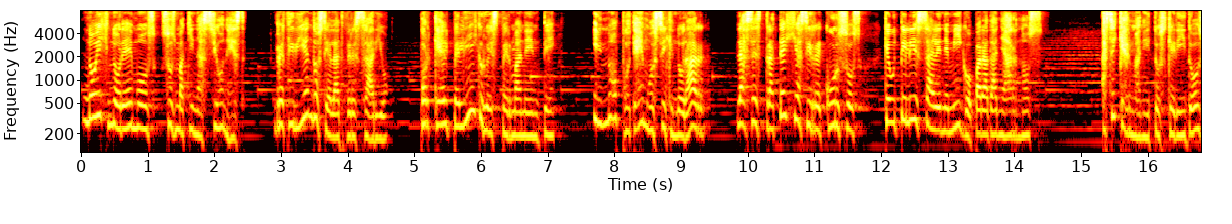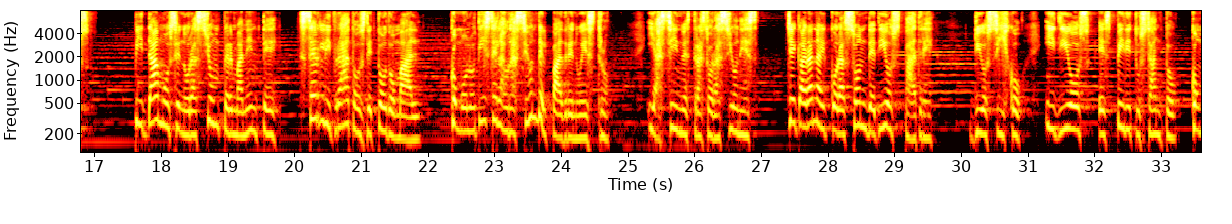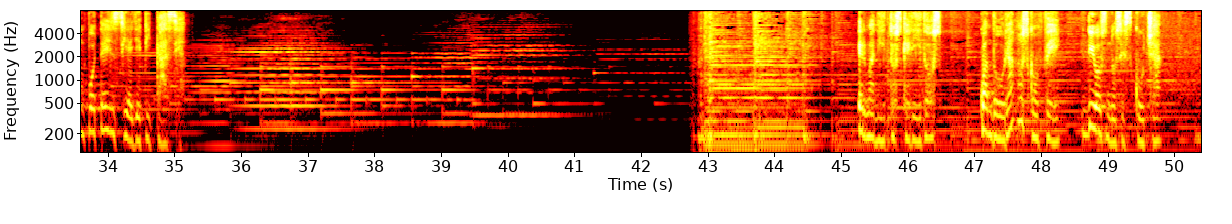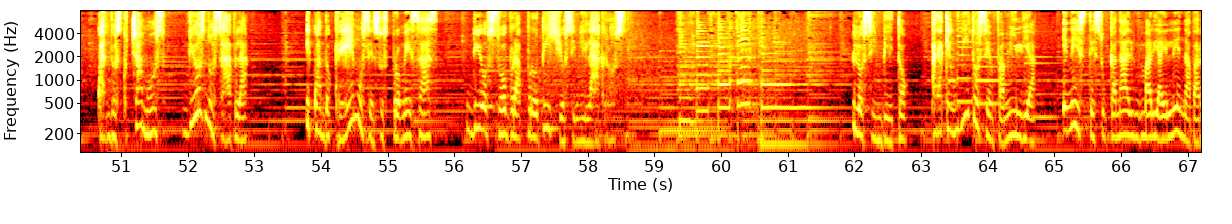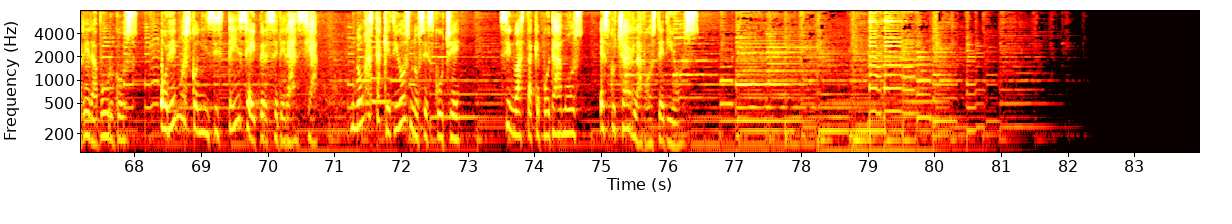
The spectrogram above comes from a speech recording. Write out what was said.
no ignoremos sus maquinaciones, refiriéndose al adversario, porque el peligro es permanente y no podemos ignorar las estrategias y recursos que utiliza el enemigo para dañarnos. Así que, hermanitos queridos, pidamos en oración permanente ser librados de todo mal, como lo dice la oración del Padre nuestro, y así nuestras oraciones llegarán al corazón de Dios Padre, Dios Hijo y Dios Espíritu Santo con potencia y eficacia. Hermanitos queridos, cuando oramos con fe, Dios nos escucha. Cuando escuchamos, Dios nos habla. Y cuando creemos en sus promesas, Dios obra prodigios y milagros. Los invito para que unidos en familia, en este su canal María Elena Barrera Burgos, oremos con insistencia y perseverancia, no hasta que Dios nos escuche, sino hasta que podamos escuchar la voz de Dios.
